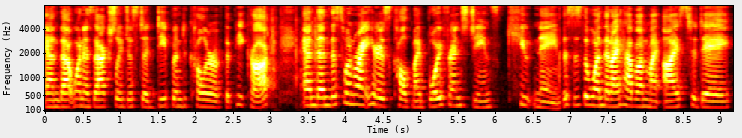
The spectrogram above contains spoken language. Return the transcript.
and that one is actually just a deepened color of the peacock. And then this one right here is called my boyfriend's jeans. Cute name. This is the one that i have on my eyes today.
